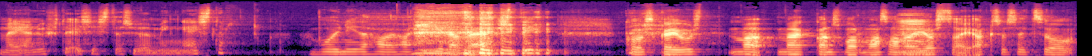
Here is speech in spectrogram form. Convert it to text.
meidän yhteisistä syömingeistä? Voi niitä ihan hirveästi. Koska just mä, mä kans varmaan sanoin mm. jossain jaksossa, että se on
